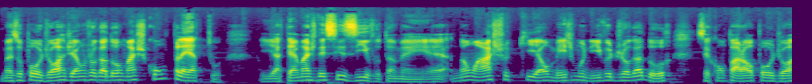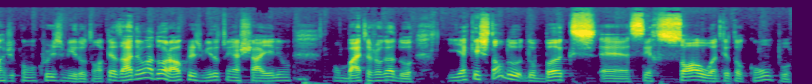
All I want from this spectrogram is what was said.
mas o Paul George é um jogador mais completo e até mais decisivo também. É, não acho que é o mesmo nível de jogador se comparar o Paul George com o Chris Middleton, apesar de eu adorar o Chris Middleton e achar ele um, um baita jogador. E a questão do, do Bucks é, ser só o Antetokounmpo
